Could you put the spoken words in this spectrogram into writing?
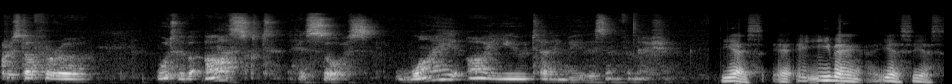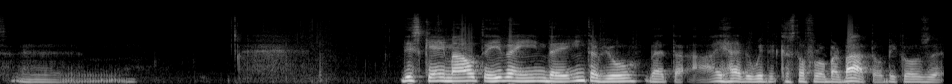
Cristoforo would have asked his source, why are you telling me this information? Yes, uh, even yes, yes. Um, this came out even in the interview that I had with Cristoforo Barbato because uh,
